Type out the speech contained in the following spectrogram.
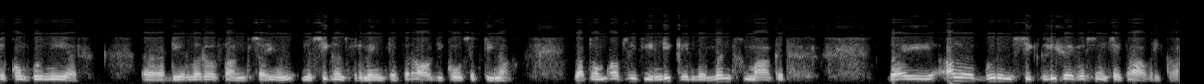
te komponeer uh, deur middel van sy musiekinstrumente veral die konsertina wat hom absoluut uniek en bemind gemaak het by alle boeremusiek liefhebbers in Suid-Afrika.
